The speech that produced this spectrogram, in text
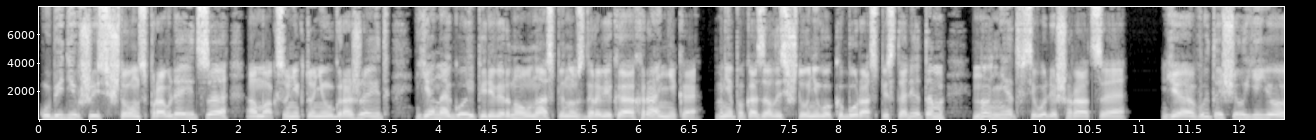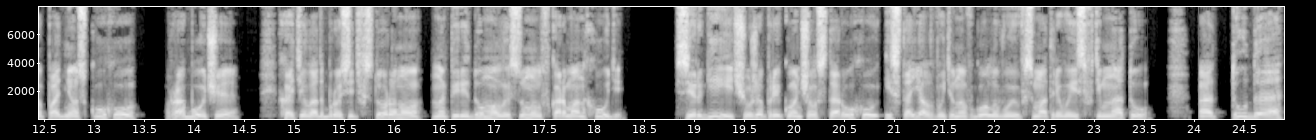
Убедившись, что он справляется, а Максу никто не угрожает, я ногой перевернул на спину здоровяка-охранника. Мне показалось, что у него кобура с пистолетом, но нет, всего лишь рация. Я вытащил ее, поднес к уху. Рабочая. Хотел отбросить в сторону, но передумал и сунул в карман худи. Сергеич уже прикончил старуху и стоял, вытянув голову и всматриваясь в темноту. Оттуда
